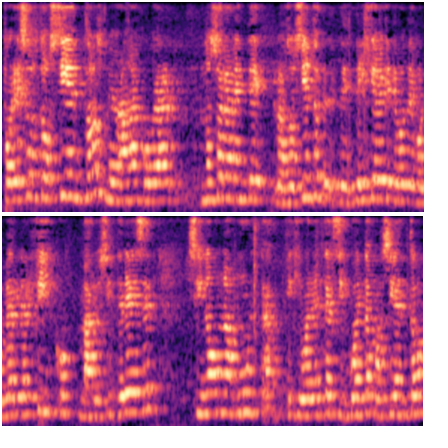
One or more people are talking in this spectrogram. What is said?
por esos 200 me van a cobrar no solamente los 200 de, de, IGB que debo devolverle al fisco, más los intereses, sino una multa equivalente al 50%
